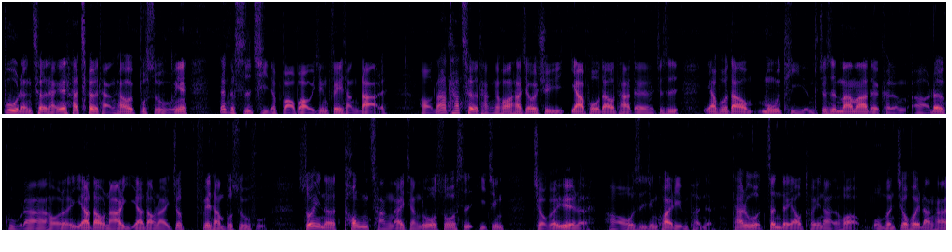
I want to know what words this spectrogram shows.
不能侧躺，因为他侧躺他会不舒服，因为那个时期的宝宝已经非常大了。哦，那他侧躺的话，他就会去压迫到他的，就是压迫到母体，就是妈妈的可能啊肋骨啦，或者压到哪里压到哪里，就非常不舒服。所以呢，通常来讲，如果说是已经九个月了，好，或是已经快临盆了，他如果真的要推拿的话，我们就会让他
